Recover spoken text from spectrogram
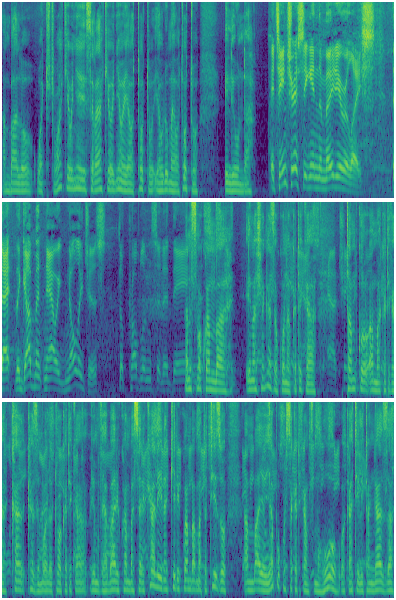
ambalo watoto wake wenyewe, sera yake wenyewe ya watoto ya huduma ya watoto iliunda. It's interesting in the media release that the government now acknowledges Anasema kwamba inashangaza kuona katika tamko ama katika kazi ambayo aliotoa katika vyombo vya habari kwamba serikali inakiri kwamba matatizo ambayo yapo kwa katika mfumo huo, wakati ilitangaza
